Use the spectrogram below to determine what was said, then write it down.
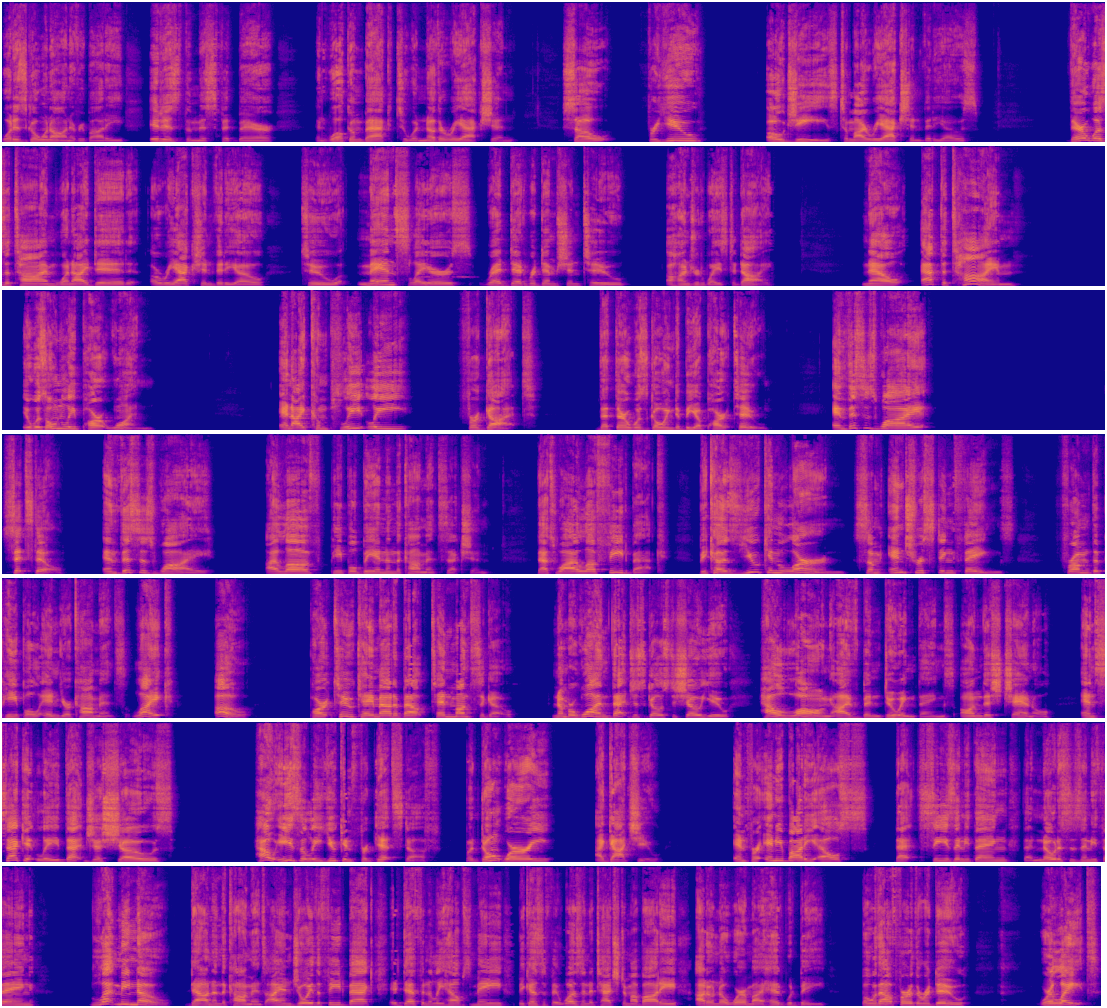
What is going on, everybody? It is the Misfit Bear, and welcome back to another reaction. So, for you OGs to my reaction videos, there was a time when I did a reaction video to Manslayer's Red Dead Redemption 2 100 Ways to Die. Now, at the time, it was only part one and I completely forgot that there was going to be a part two. And this is why. Sit still. And this is why I love people being in the comment section. That's why I love feedback. Because you can learn some interesting things from the people in your comments. Like, oh, Part 2 came out about 10 months ago. Number one, that just goes to show you how long I've been doing things on this channel. And secondly, that just shows how easily you can forget stuff. But don't worry, I got you. And for anybody else that sees anything, that notices anything, let me know down in the comments. I enjoy the feedback. It definitely helps me because if it wasn't attached to my body, I don't know where my head would be. But without further ado, we're late,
